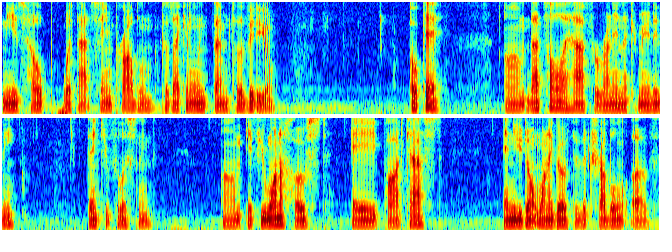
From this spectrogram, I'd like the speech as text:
needs help with that same problem because I can link them to the video. Okay, um, that's all I have for running a community. Thank you for listening. Um, if you want to host a podcast, and you don't want to go through the trouble of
